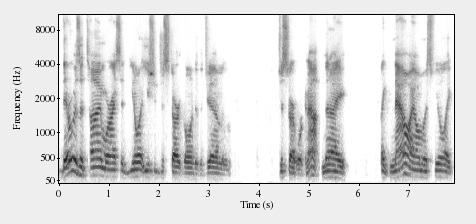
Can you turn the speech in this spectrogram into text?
there was a time where I said, you know what, you should just start going to the gym and just start working out. And then I like now I almost feel like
